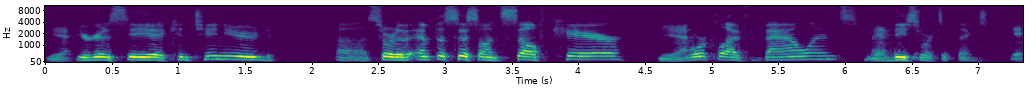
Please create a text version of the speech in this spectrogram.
Yeah. You're going to see a continued uh, sort of emphasis on self-care, yeah. work-life balance, yeah. these sorts of things. Yeah.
